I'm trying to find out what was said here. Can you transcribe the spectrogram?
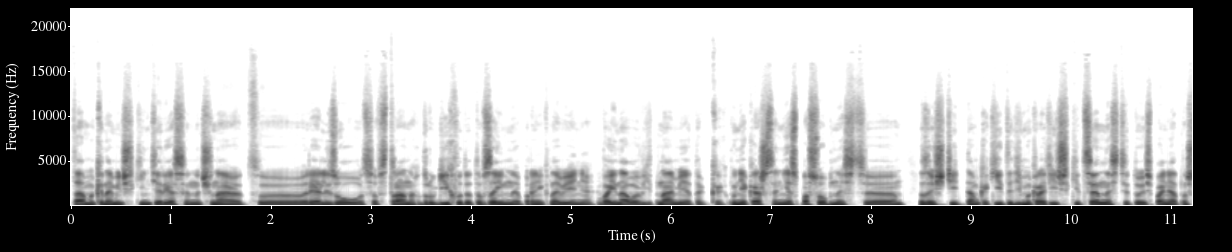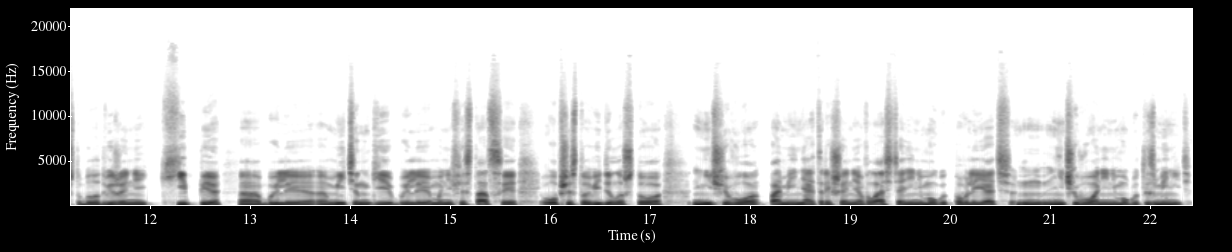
там экономические интересы начинают э, реализовываться в странах других, вот это взаимное проникновение. Война во Вьетнаме это, как мне кажется, неспособность э, защитить там какие-то демократические демократические ценности, то есть понятно, что было движение к хиппи, э, были э, митинги, были манифестации. Общество видело, что ничего поменять решение власти они не могут повлиять, ничего они не могут изменить.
